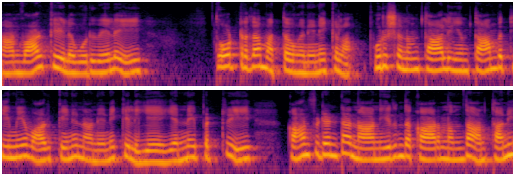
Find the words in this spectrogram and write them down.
நான் வாழ்க்கையில் ஒருவேளை தோற்றதாக மற்றவங்க நினைக்கலாம். புருஷனும் தாலியும் தாம்பத்தியமே வாழ்க்கைன்னு நான் நினைக்கலையே. என்னை பற்றி கான்ஃபிடெண்ட்டாக நான் இருந்த காரணம்தான் தனி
